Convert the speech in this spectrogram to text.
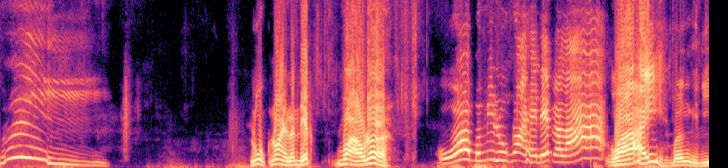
เฮ้ยลูกน้อยแล้วเด็ดบ่เอาเด้อโอ้บ่มีลูกน้อยให้เด็ดละละวายเบิ่งดี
